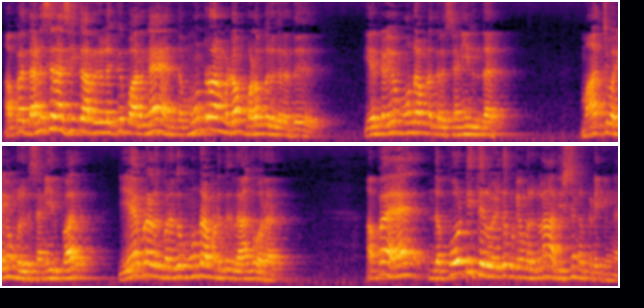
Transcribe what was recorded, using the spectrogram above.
அப்ப தனுசு ராசிக்காரர்களுக்கு பாருங்க இந்த மூன்றாம் இடம் பலம் பெறுகிறது. ஏற்கனவே மூன்றாம் இடத்துல சனி இருந்தார். மார்ச் வரையும் உங்களுக்கு சனி இருப்பார். ஏப்ரலுக்கு பிறகு மூன்றாம் இடத்துக்கு ராகு வரார். அப்ப இந்த போட்டித் தேர்வு எழுதக்கூடியவங்களுக்கெல்லாம் அதிர்ஷ்டங்கள் கிடைக்குங்க.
